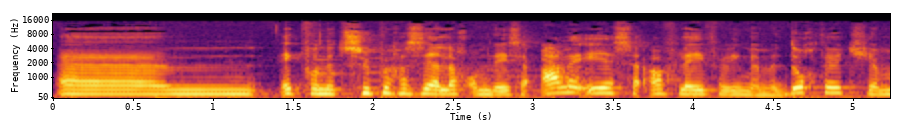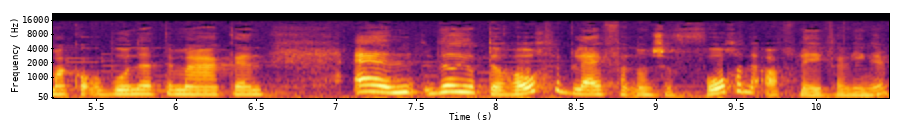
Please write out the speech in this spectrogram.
Ehm, ik vond het super gezellig om deze allereerste aflevering met mijn dochtertje Makka Obonna te maken. En wil je op de hoogte blijven van onze volgende afleveringen?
